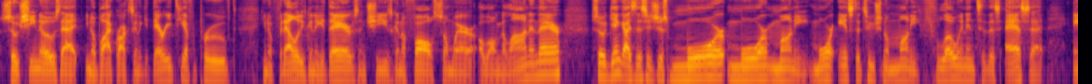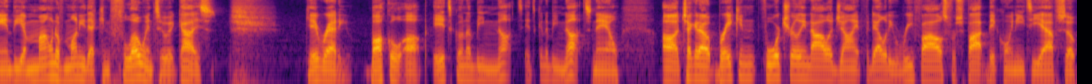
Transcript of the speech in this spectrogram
So she knows that, you know, BlackRock's going to get their ETF approved, you know, Fidelity's going to get theirs, and she's going to fall somewhere along the line in there. So again, guys, this is just more, more money, more institutional money flowing into this asset. And the amount of money that can flow into it, guys, get ready. Buckle up. It's going to be nuts. It's going to be nuts. Now, uh, check it out. Breaking $4 trillion giant Fidelity refiles for spot Bitcoin ETF. So,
